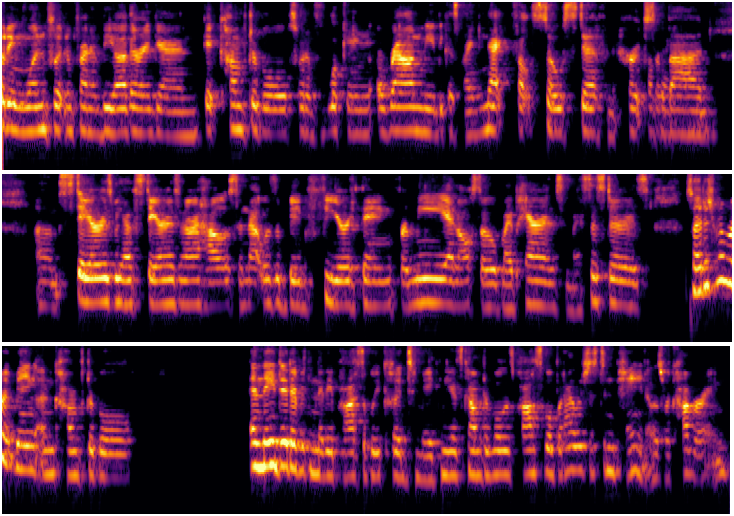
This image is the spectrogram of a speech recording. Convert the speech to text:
putting one foot in front of the other again, get comfortable sort of looking around me because my neck felt so stiff and it hurt so bad. Um, stairs, we have stairs in our house, and that was a big fear thing for me and also my parents and my sisters. So I just remember it being uncomfortable and they did everything that they possibly could to make me as comfortable as possible but i was just in pain i was recovering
